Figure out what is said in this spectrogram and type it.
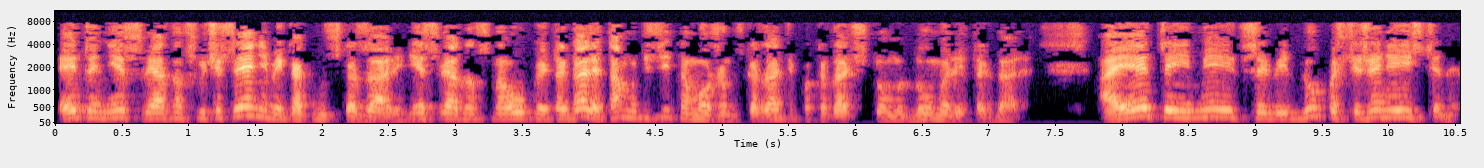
это не связано с вычислениями, как мы сказали, не связано с наукой и так далее. Там мы действительно можем сказать и показать, что мы думали и так далее а это имеется в виду постижение истины.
